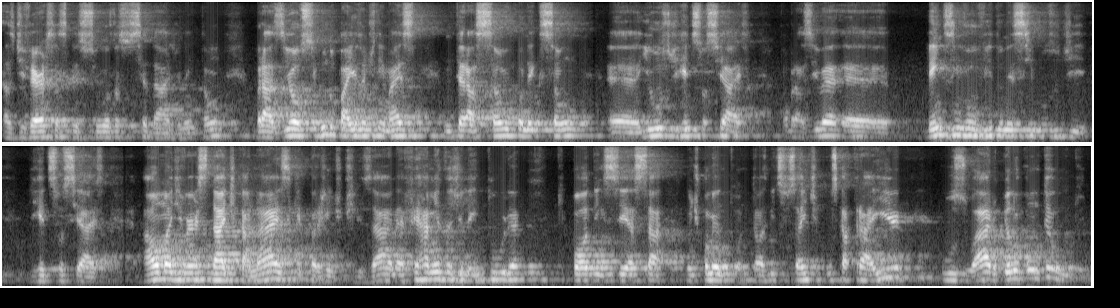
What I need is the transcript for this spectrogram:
as diversas pessoas da sociedade. Né? Então, Brasil é o segundo país onde tem mais interação e conexão é, e uso de redes sociais. Então, o Brasil é, é bem desenvolvido nesse uso de, de, redes sociais. Há uma diversidade de canais que é para a gente utilizar, né? ferramentas de leitura que podem ser essa, a gente comentou. Então, as mídias sociais a gente busca atrair o usuário pelo conteúdo.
